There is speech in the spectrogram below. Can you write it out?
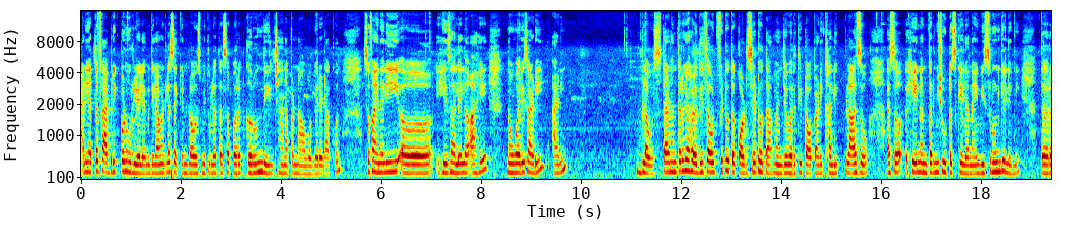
आणि यातलं फॅब्रिक पण उरलेलं आहे. मी तिला म्हटलं सेकंड ब्लाऊज मी तुला तसं परत करून देईल. छान आपण नाव वगैरे टाकून. सो फायनली हे झालेलं आहे. नऊवारी साडी आणि ब्लाऊज. त्यानंतर हे हळदीचं आउटफिट होतं कॉडसेट होता म्हणजे वरती टॉप आणि खाली प्लाझो. असं हे नंतर मी शूटच केलं नाही विसरून गेले मी. तर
